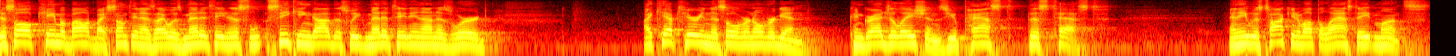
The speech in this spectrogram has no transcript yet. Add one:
This all came about by something as I was meditating, just seeking God this week, meditating on His Word. I kept hearing this over and over again. Congratulations, you passed this test. And he was talking about the last eight months.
